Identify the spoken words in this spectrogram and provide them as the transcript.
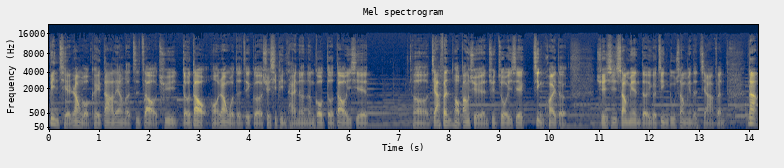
并且让我可以大量的制造，去得到哦，让我的这个学习平台呢，能够得到一些呃加分哈，帮学员去做一些尽快的学习上面的一个进度上面的加分。那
